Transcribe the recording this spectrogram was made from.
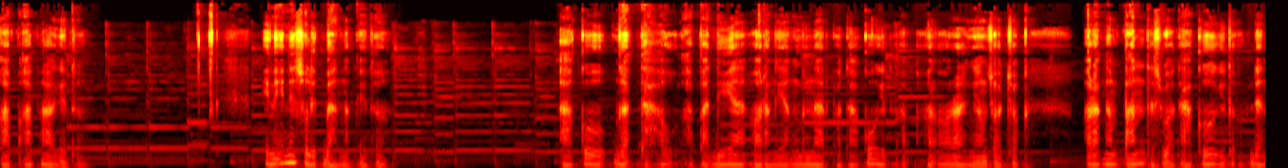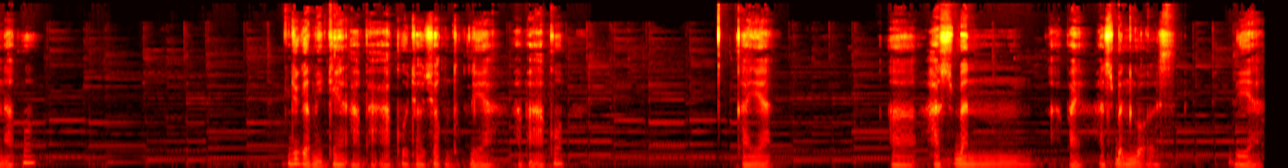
apa-apa gitu? Ini ini sulit banget gitu aku nggak tahu apa dia orang yang benar buat aku gitu orang yang cocok orang yang pantas buat aku gitu. Dan aku juga mikir apa aku cocok untuk dia apa aku kayak uh, husband apa ya husband goals dia.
